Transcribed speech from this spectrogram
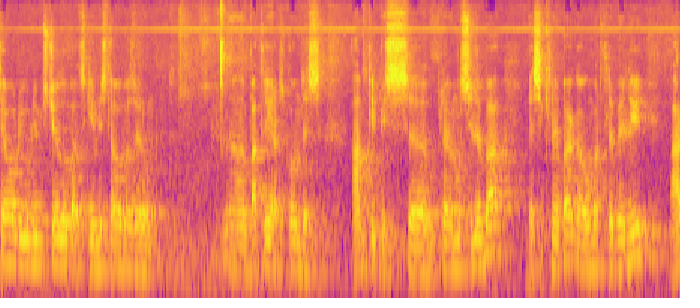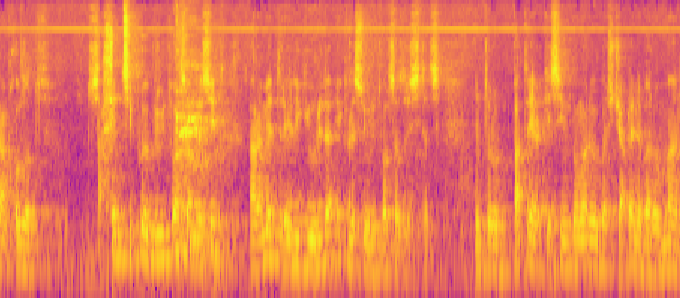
თეორიული მსჯელობაც კი იმის თაობაზე, რომ პატრიარქს გქონდეს ამ ტიპის უფლებამოსილება, ეს იქნება გაუმართლებელი არა მხოლოდ სახელმწიფოებრივი თვალსაზრისით, არამედ რელიგიური და ეკლესიური თვალსაზრისითაც. იმიტომ რომ პატრიარქის იმ მდგომარეობაში ჩაყენება რომ მან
